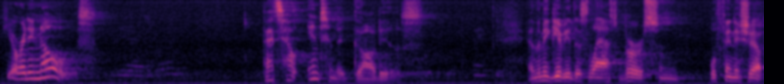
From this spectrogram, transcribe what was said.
He already knows. That's how intimate God is. And let me give you this last verse and we'll finish up.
